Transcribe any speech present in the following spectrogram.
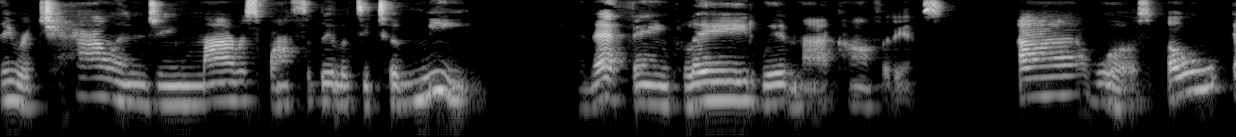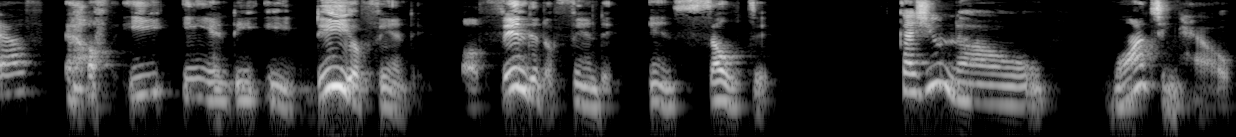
they were challenging my responsibility to me. And that thing played with my confidence. I was O F F E N D E D offended. Offended, offended insulted. Because you know, wanting help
